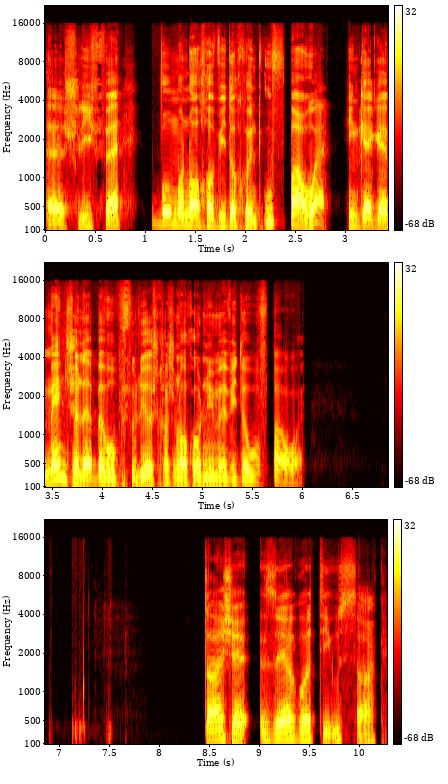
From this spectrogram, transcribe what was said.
äh, schleifen, wo wir nachher wieder können aufbauen können. Hingegen Menschenleben, wo du verlierst, kannst du nachher nicht mehr wieder aufbauen. das ist eine sehr gute Aussage.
